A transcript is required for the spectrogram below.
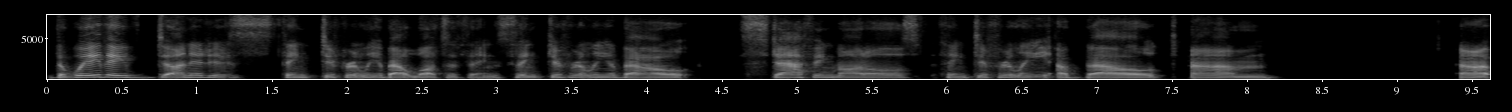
the way they've done it is think differently about lots of things. Think differently about staffing models. Think differently about um, uh,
